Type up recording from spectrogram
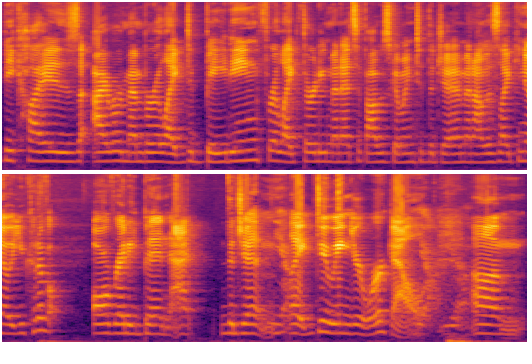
because I remember like debating for like 30 minutes if I was going to the gym and I was like, you know, you could have already been at the gym Yeah. like doing your workout. Yeah. Yeah. Um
